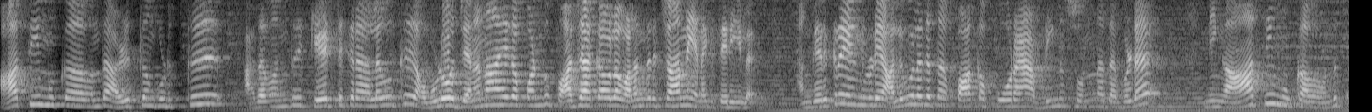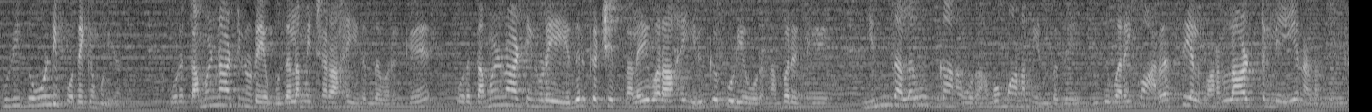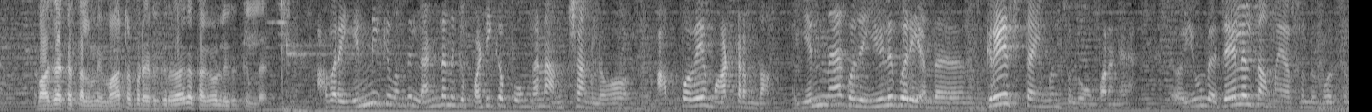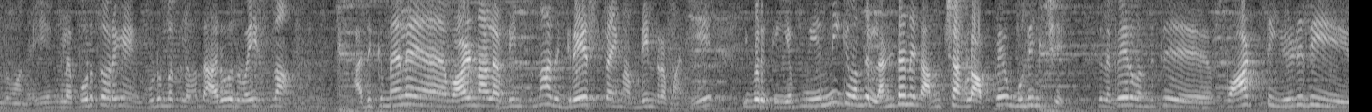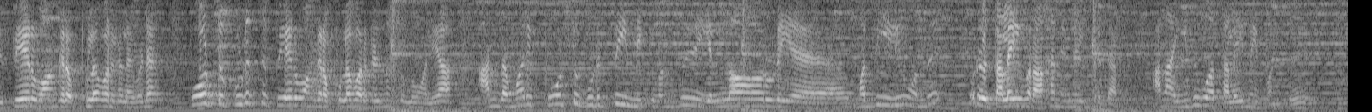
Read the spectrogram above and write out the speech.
அதிமுக வந்து அழுத்தம் கொடுத்து அதை வந்து கேட்டுக்கிற அளவுக்கு அவ்வளோ ஜனநாயக பண்பு பாஜகவில் வளர்ந்துருச்சான்னு எனக்கு தெரியல. அங்கே இருக்கிற எங்களுடைய அலுவலகத்தை பார்க்க போகிறேன் அப்படின்னு சொன்னதை விட நீங்கள் அதிமுகவை வந்து குழி தோண்டி புதைக்க முடியாது. ஒரு தமிழ்நாட்டினுடைய முதலமைச்சராக இருந்தவருக்கு ஒரு தமிழ்நாட்டினுடைய எதிர்க்கட்சி தலைவராக இருக்கக்கூடிய ஒரு நபருக்கு இந்த அளவுக்கான ஒரு அவமானம் என்பது இதுவரைக்கும் அரசியல் வரலாற்றிலேயே நடந்திருக்காங்க பாஜக தலைமை மாற்றப்பட இருக்கிறதாக தகவல் இருக்குல்ல? அவரை என்னைக்கு வந்து லண்டனுக்கு படிக்க போங்கன்னு அனுப்பிச்சாங்களோ அப்போவே மாற்றம் தான் என்ன கொஞ்சம் இழுபறி அந்த கிரேஸ் டைம்னு சொல்லுவோம் பாருங்க. இவங்க ஜெயலலிதா அம்மையார் சொல்லும்போது சொல்லுவாங்க எங்களை பொறுத்த வரைக்கும் எங்கள் குடும்பத்தில் வந்து அறுபது வயசு தான் அதுக்கு மேலே வாழ்நாள் அப்படின்னு சொன்னால் அது கிரேஸ் டைம் அப்படின்ற மாதிரி இவருக்கு எப் என்னைக்கு வந்து லண்டனுக்கு அனுப்பிச்சாங்களோ அப்போவே முடிஞ்சுச்சு சில பேர் வந்துட்டு பாட்டு எழுதி பேர் வாங்குற புலவர்களை விட போட்டு கொடுத்து பேர் வாங்குற புலவர்கள்னு சொல்லுவோம் இல்லையா? அந்த மாதிரி போட்டு கொடுத்து இன்றைக்கி வந்து எல்லாருடைய மத்தியிலையும் வந்து ஒரு தலைவராக நின்றுட்டு இருக்கார் ஆனால் இதுவாக தலைமை பண்பு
